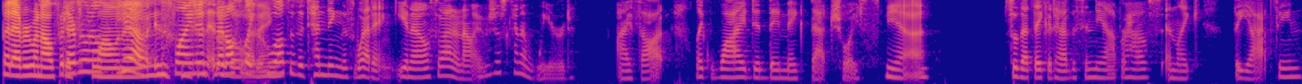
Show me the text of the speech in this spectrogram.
but everyone else but gets everyone flown else, yeah, in. is flying in, and then the also like wedding. who else is attending this wedding? You know, so I don't know. It was just kind of weird. I thought. Like, why did they make that choice? Yeah, So that they could have this in the opera house and like the yacht scene.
